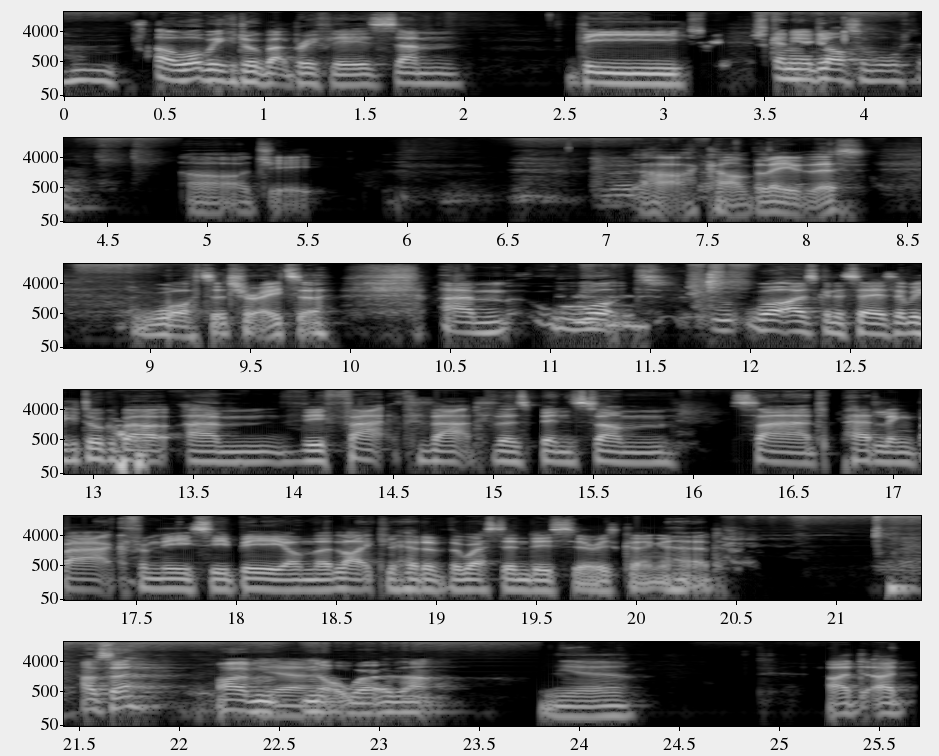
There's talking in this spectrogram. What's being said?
Um, Oh, what we could talk about briefly is um the just getting a glass of water. oh gee, Ah, I can't believe this. What a traitor! Um, what what I was going to say is that we could talk about um, the fact that there's been some sad peddling back from the ECB on the likelihood of the West Indies series going ahead. How's that? I'm Yeah. not aware of that. Yeah, I'd. I'd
